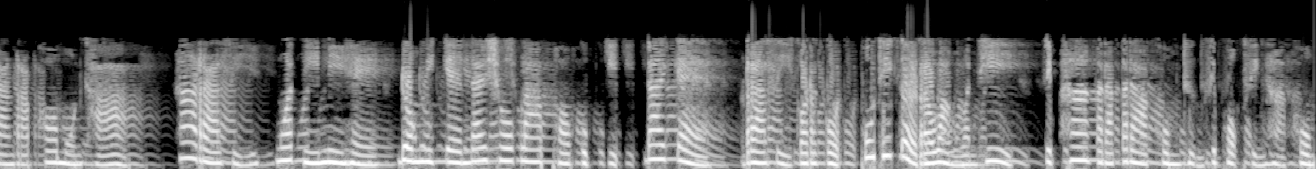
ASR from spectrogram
การรับข้อมูลค่ะห้าราศีงวดนี้มีเฮ ดวงมีเกณฑ์ได้โชคลาภพอกุบกิบได้แก่ ราศีกรกฎผู้ที่เกิดระหว่างวันที่ 15 กรกฎาคมถึง 16 สิงหาคม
